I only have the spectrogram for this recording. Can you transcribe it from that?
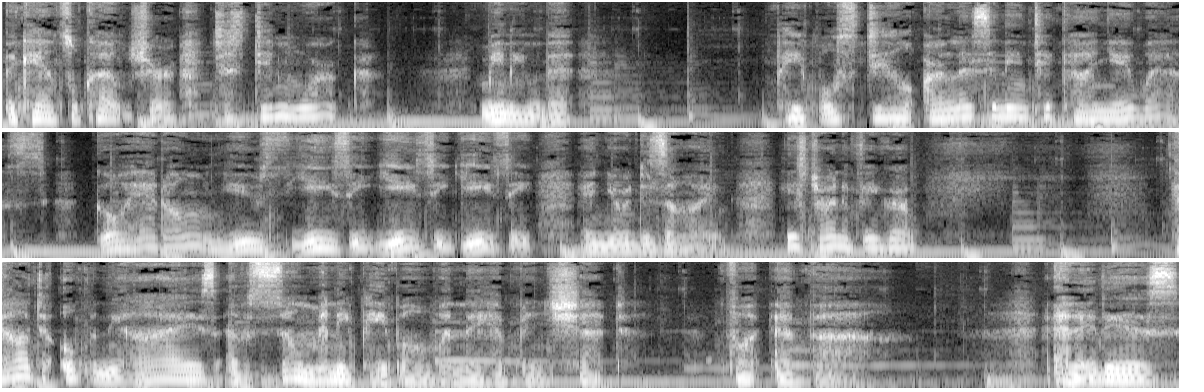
the cancel culture just didn't work, meaning that people still are listening to Kanye West. Go ahead on, use Yeezy, Yeezy, Yeezy, and your design. He's trying to figure out how to open the eyes of so many people when they have been shut forever. And it is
